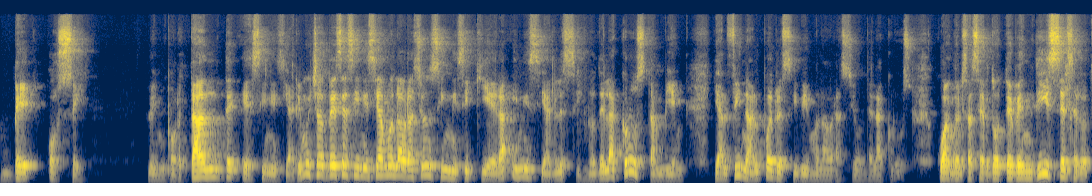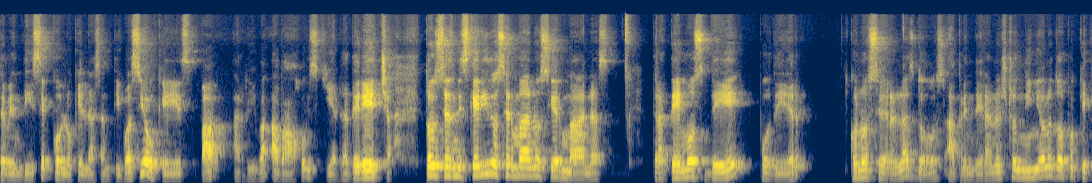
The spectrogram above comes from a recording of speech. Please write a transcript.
B o C. Lo importante es iniciar. Y muchas veces iniciamos la oración sin ni siquiera iniciar el signo de la cruz también. Y al final, pues recibimos la oración de la cruz. Cuando el sacerdote bendice, el sacerdote bendice con lo que es la santiguación, que es pa, arriba, abajo, izquierda, derecha. Entonces, mis queridos hermanos y hermanas, tratemos de poder conocer las dos, aprender a nuestros niños los dos, porque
